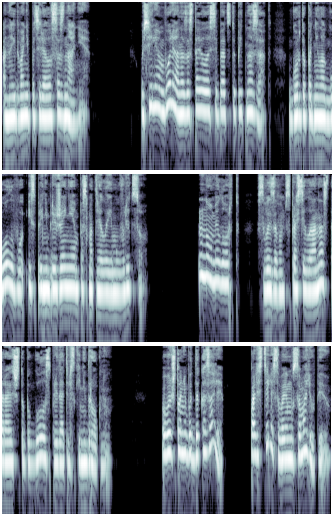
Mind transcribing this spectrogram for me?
Она едва не потеряла сознание. Усилием воли она заставила себя отступить назад, гордо подняла голову и с пренебрежением посмотрела ему в лицо. «Ну, милорд», — с вызовом спросила она, стараясь, чтобы голос предательски не дрогнул. «Вы что-нибудь доказали? Польстили своему самолюбию?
